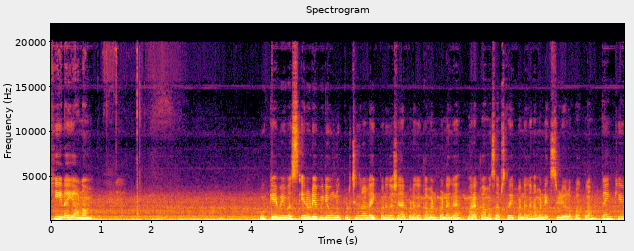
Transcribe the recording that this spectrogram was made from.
ஹீனயானம். ஓகே விவஸ் என்னுடைய வீடியோ உங்களுக்கு பிடிச்சதுன்னா லைக் பண்ணுங்கள் ஷேர் பண்ணுங்கள் கமெண்ட் பண்ணுங்கள் மறக்காமல் சப்ஸ்கிரைப் பண்ணுங்கள் நம்ம நெக்ஸ்ட் வீடியோவில் பார்க்கலாம். தேங்க்யூ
